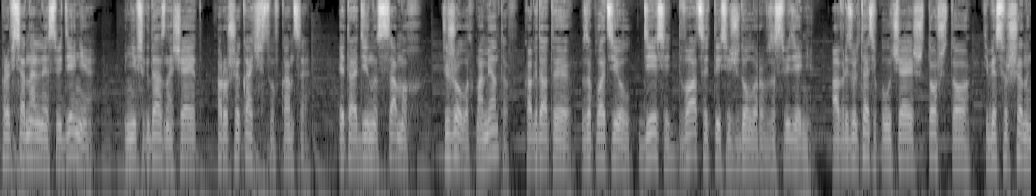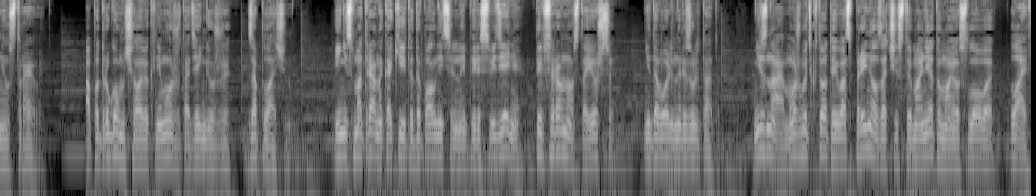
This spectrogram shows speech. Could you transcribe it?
профессиональное сведение не всегда означает хорошее качество в конце. Это один из самых тяжелых моментов, когда ты заплатил 10-20 тысяч долларов за сведение, а в результате получаешь то, что тебе совершенно не устраивает. А по-другому человек не может, а деньги уже заплачены. И несмотря на какие-то дополнительные пересведения, ты все равно остаешься недоволен результатом. Не знаю, может быть, кто-то и воспринял за чистую монету мое слово «лайф»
